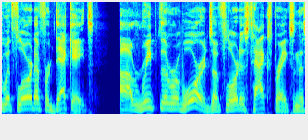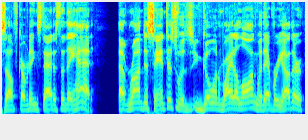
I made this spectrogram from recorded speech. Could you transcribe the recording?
with Florida for decades, uh, reaped the rewards of Florida's tax breaks and the self governing status that they had. Uh, Ron DeSantis was going right along with every other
